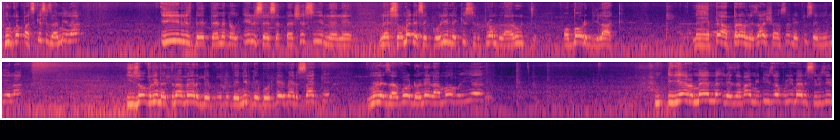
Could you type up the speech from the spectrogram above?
Pourquoi? Parce que ces amis-là, ils détenaient, donc ils se, se perchaient sur les, les, les sommets de ces collines qui surplombent la route au bord du lac. Mais peu après, on les a chancés de tous ces milliers-là. Ils ont voulu maintenant venir déborder vers Sac. Nous les avons donné la mort hier. Hier même, les avant-midi, ils ont voulu même surgir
